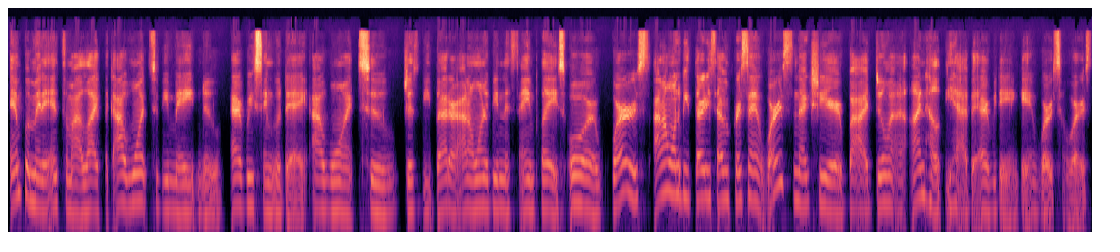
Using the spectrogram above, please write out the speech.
implemented into my life. Like I want to be made new every single day. I want to just be better. I don't want to be in the same place or worse. I don't want to be 37% worse next year by doing an unhealthy habit every day and getting worse and worse.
